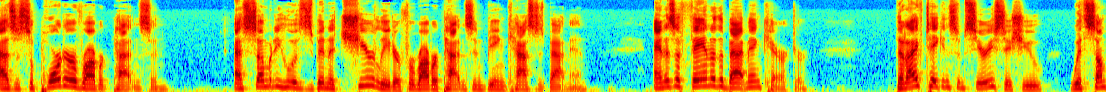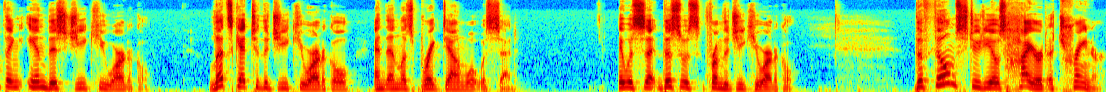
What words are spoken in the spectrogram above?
as a supporter of Robert Pattinson, as somebody who has been a cheerleader for Robert Pattinson being cast as Batman, and as a fan of the Batman character, that I've taken some serious issue with something in this GQ article. Let's get to the GQ article and then let's break down what was said. It was said, this was from the GQ article. The film studios hired a trainer.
